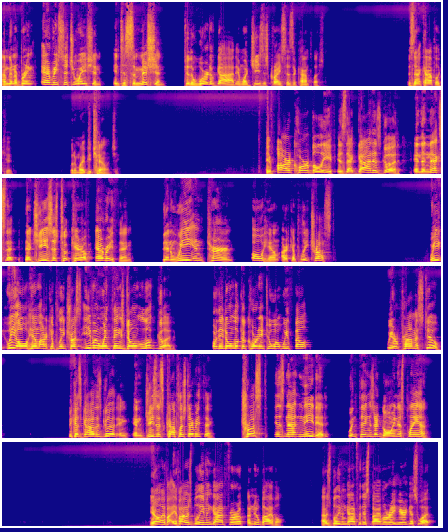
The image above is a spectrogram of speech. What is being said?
I'm going to bring every situation into submission to the Word of God and what Jesus Christ has accomplished. It's not complicated, but it might be challenging. If our core belief is that God is good and the next that, that Jesus took care of everything, then we in turn owe him our complete trust. We, we owe him our complete trust even when things don't look good or they don't look according to what we felt we were promised too. Because God is good and, and Jesus accomplished everything. Trust is not needed when things are going as planned. You know, if I, if I was believing God for a, a new Bible, I was believing God for this Bible right here, guess what?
